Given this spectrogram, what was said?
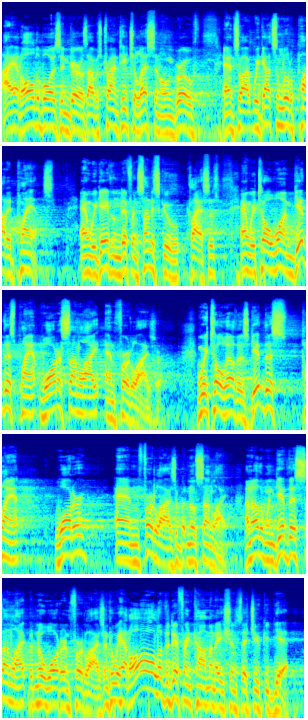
I had all the boys and girls. I was trying to teach a lesson on growth, and so I, we got some little potted plants. And we gave them different Sunday school classes, and we told one, give this plant water, sunlight, and fertilizer. And we told others, give this plant water and fertilizer, but no sunlight. Another one, give this sunlight, but no water and fertilizer, until we had all of the different combinations that you could get.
